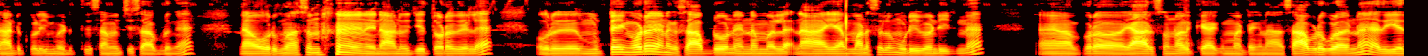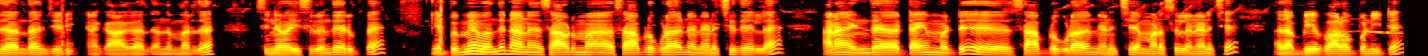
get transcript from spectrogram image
நாட்டுக்கோழியும் எடுத்து சமைச்சு சாப்பிடுங்க. நான் ஒரு மாதமாக நான்வெஜ்ஜே தொடவே இல்லை. ஒரு முட்டையும் கூட எனக்கு சாப்பிடுவோன்னு எண்ணம் இல்லை நான் என் மனசில் முடிவு பண்ணிட்டேன்னா அப்புறம் யார் சொன்னாலும் கேட்க மாட்டேங்க. நான் சாப்பிடக்கூடாதுன்னா அது எதாக இருந்தாலும் சரி எனக்கு ஆகாது. அந்த மாதிரி தான் சின்ன வயசுலேருந்தே இருப்பேன். எப்பவுமே வந்து நான் சாப்பிட சாப்பிடக்கூடாதுன்னு நான் நினச்சதே இல்லை. ஆனால் இந்த டைம் மட்டும் சாப்பிடக்கூடாதுன்னு நினச்சேன் என் மனசில் நினச்சேன் அதை அப்படியே ஃபாலோ பண்ணிட்டேன்.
